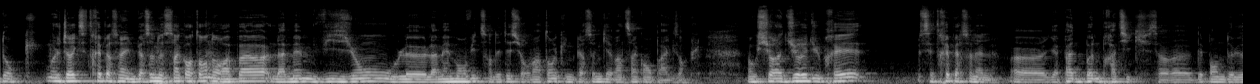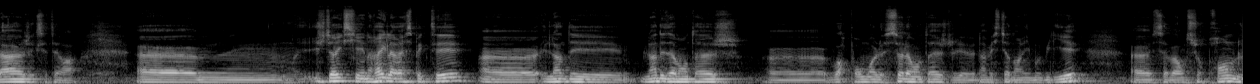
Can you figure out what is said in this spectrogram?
Donc, moi je dirais que c'est très personnel. Une personne de 50 ans n'aura pas la même vision ou la même envie de s'endetter sur 20 ans qu'une personne qui a 25 ans, par exemple. Donc, sur la durée du prêt, c'est très personnel. Il euh, n'y a pas de bonne pratique. Ça va dépendre de l'âge, etc. Euh, je dirais que s'il y a une règle à respecter, euh, et l'un des, avantages, voire pour moi le seul avantage d'investir dans l'immobilier, ça va en surprendre,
